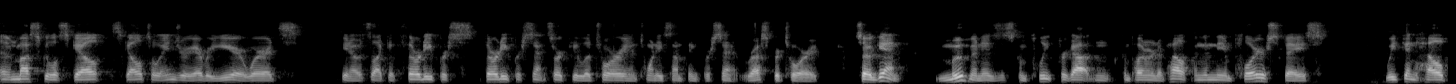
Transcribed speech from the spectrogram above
a musculoskeletal injury every year where it's you know it's like a 30 percent circulatory and 20 something percent respiratory. So again movement is this complete forgotten component of health. And in the employer space we can help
